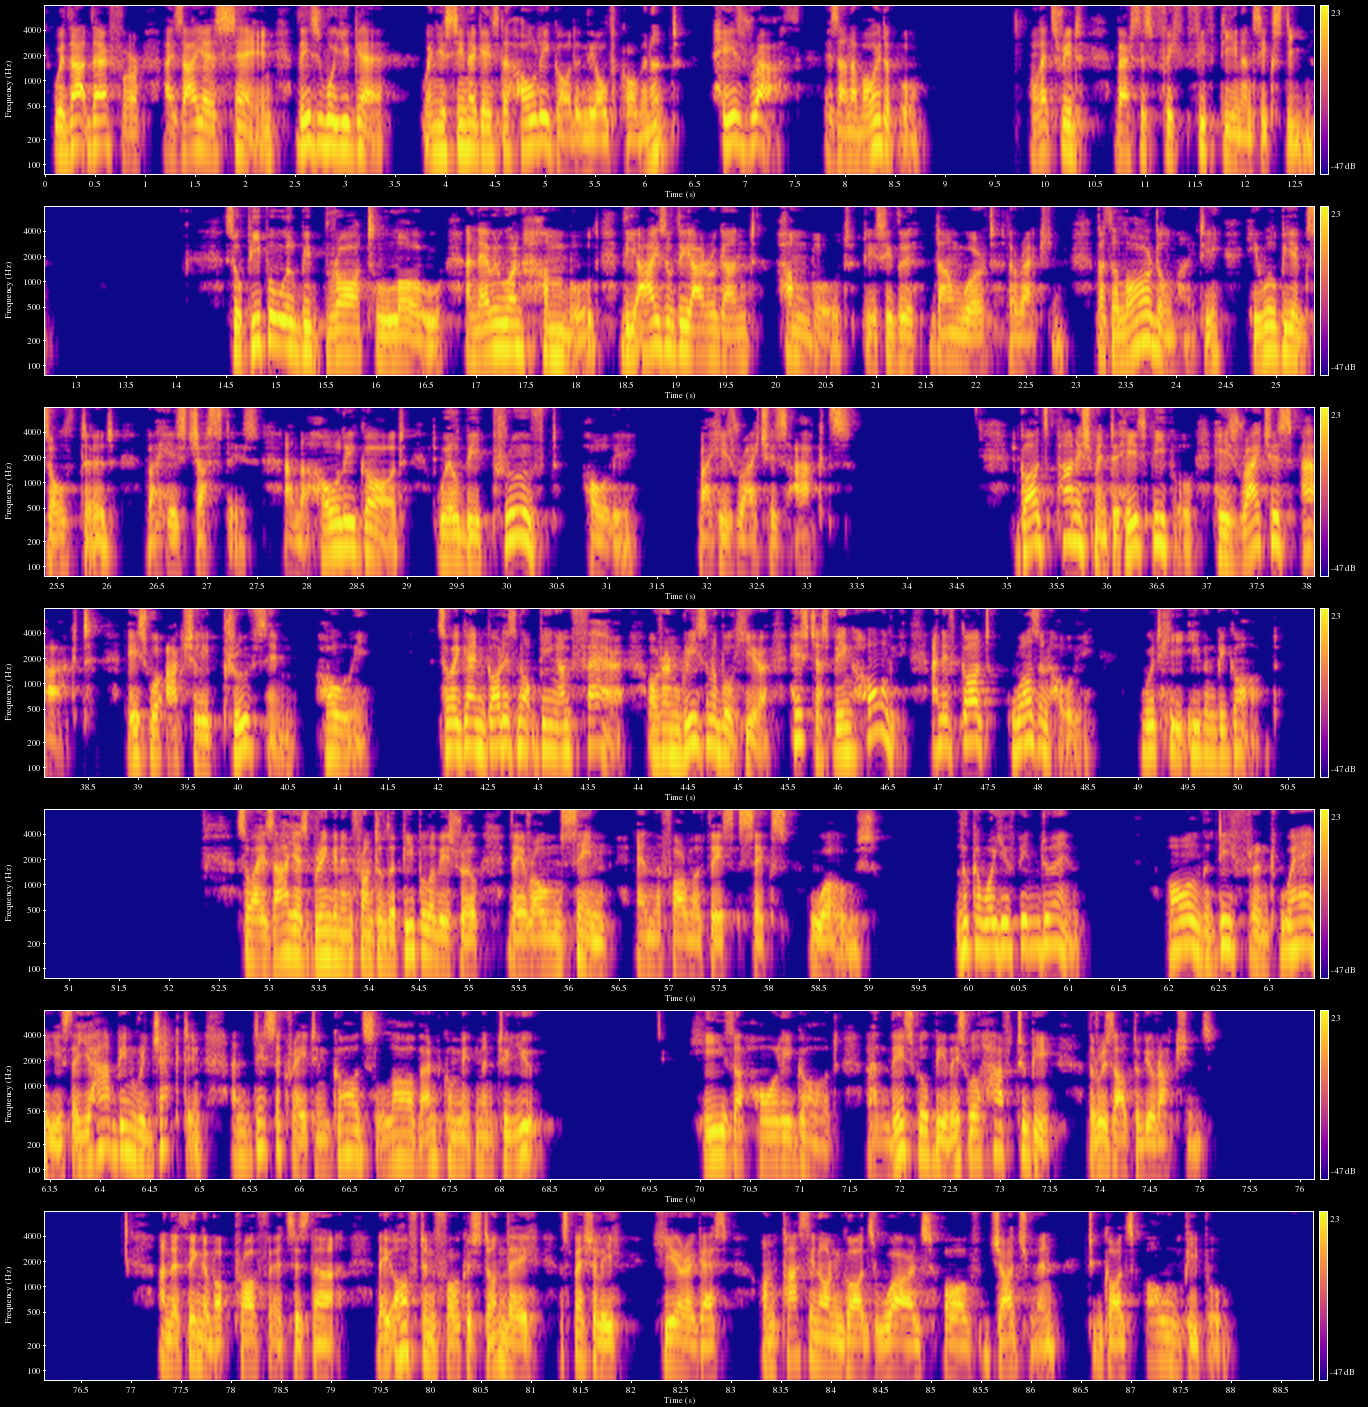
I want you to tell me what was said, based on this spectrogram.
With that, therefore, Isaiah is saying, this is what you get when you sin against the holy God in the Old Covenant. His wrath is unavoidable. Let's read verses 15 and 16. So people will be brought low and everyone humbled, the eyes of the arrogant humbled. Do you see the downward direction? But the Lord Almighty, He will be exalted by His justice and the holy God will be proved holy by His righteous acts. God's punishment to His people, His righteous act, is what actually proves Him holy. So again, God is not being unfair or unreasonable here. He's just being holy. And if God wasn't holy, would he even be God? So Isaiah is bringing in front of the people of Israel their own sin in the form of these six woes. Look at what you've been doing. All the different ways that you have been rejecting and desecrating God's love and commitment to you. He's a holy God. And this will be, this will have to be the result of your actions. And the thing about prophets is that they often focus, don't they, especially here, I guess, on passing on God's words of judgment to God's own people.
